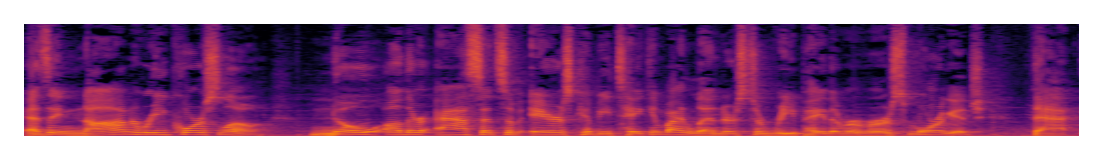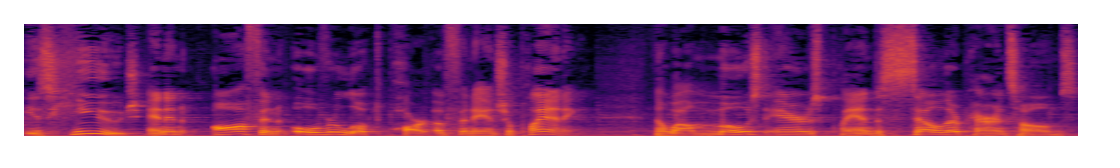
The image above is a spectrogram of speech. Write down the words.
As a non recourse loan, no other assets of heirs can be taken by lenders to repay the reverse mortgage. That is huge and an often overlooked part of financial planning. Now, while most heirs plan to sell their parents' homes,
